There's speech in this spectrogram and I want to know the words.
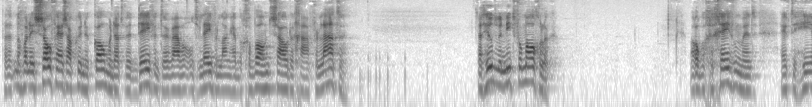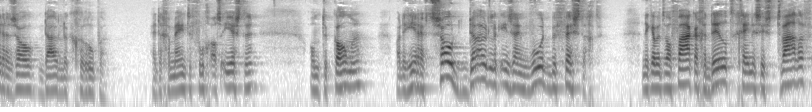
Dat het nog wel eens zover zou kunnen komen dat we Deventer, waar we ons leven lang hebben gewoond, zouden gaan verlaten. Dat hielden we niet voor mogelijk. Maar op een gegeven moment heeft de Heere zo duidelijk geroepen. De gemeente vroeg als eerste om te komen, maar de Heer heeft zo duidelijk in zijn woord bevestigd. En ik heb het wel vaker gedeeld, Genesis 12,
